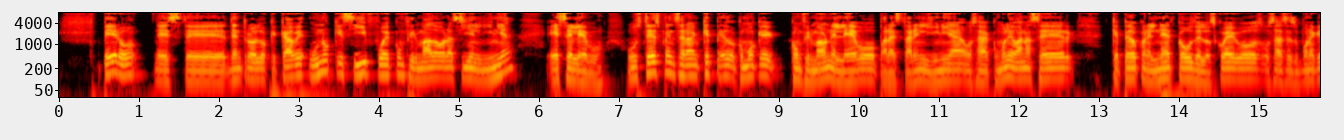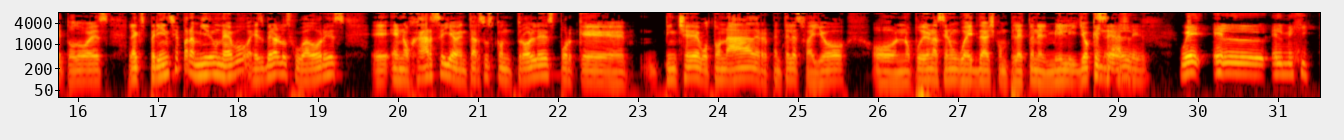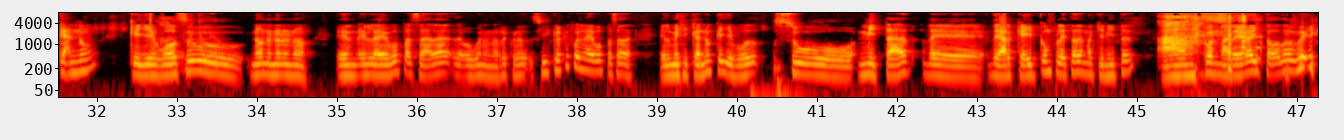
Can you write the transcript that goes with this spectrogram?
Pero, este, dentro de lo que cabe, uno que sí fue confirmado ahora sí en línea es el Evo. Ustedes pensarán, ¿qué pedo? ¿Cómo que confirmaron el Evo para estar en línea? O sea, ¿cómo le van a hacer? ¿Qué pedo con el netcode de los juegos? O sea, se supone que todo es... La experiencia para mí de un Evo es ver a los jugadores eh, enojarse y aventar sus controles porque pinche botón A de repente les falló o no pudieron hacer un wave dash completo en el mili. Yo qué sé. Güey, el, el mexicano que llevó Ah, su... No, no, no, no, no. En, en la Evo pasada, o bueno, no recuerdo. Sí, creo que fue en la Evo pasada. El mexicano que llevó su mitad de, de arcade completa de maquinitas. Ah. Con madera y todo, güey.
